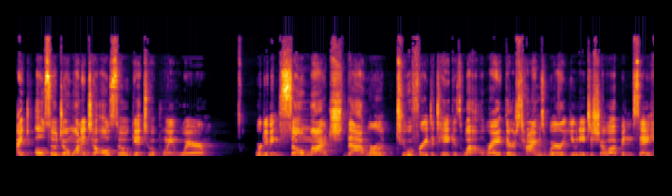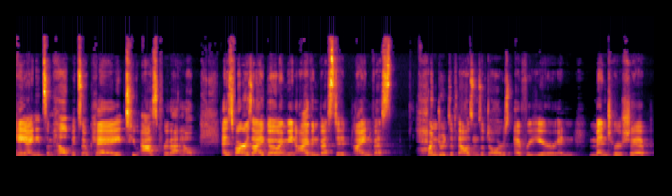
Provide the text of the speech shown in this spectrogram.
I also don't want it to also get to a point where we're giving so much that we're too afraid to take as well, right? There's times where you need to show up and say, Hey, I need some help. It's okay to ask for that help. As far as I go, I mean, I've invested, I invest hundreds of thousands of dollars every year in mentorship,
